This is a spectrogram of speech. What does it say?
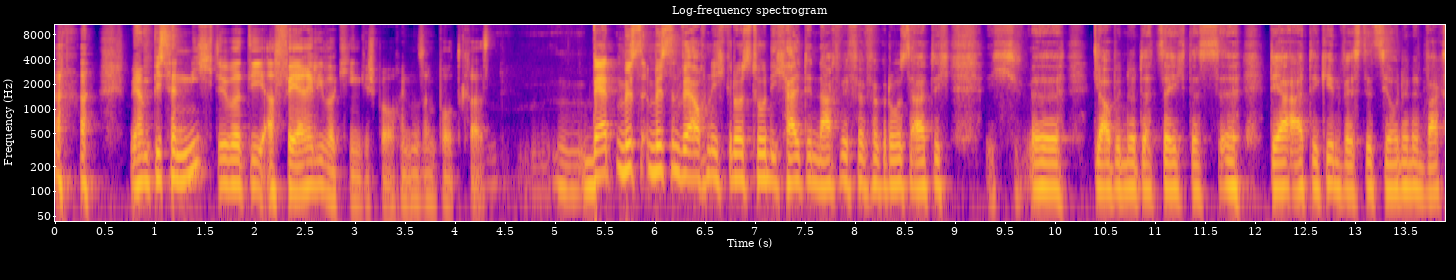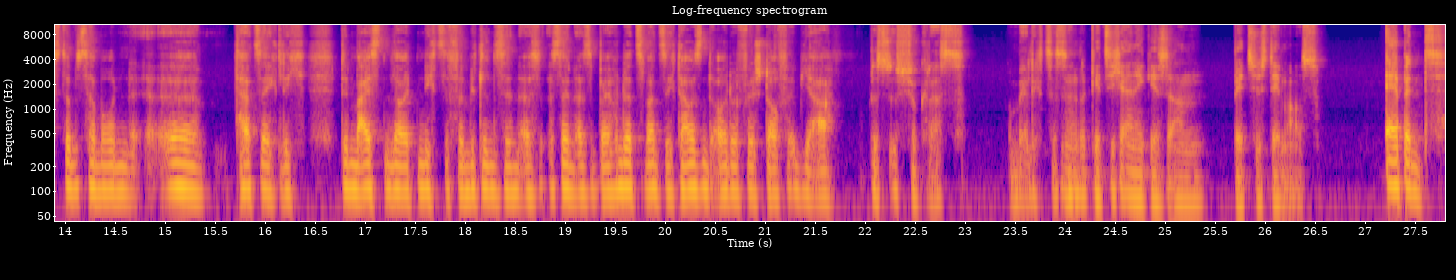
wir haben bisher nicht über die Affäre Liver King gesprochen in unserem Podcast. Werd, müssen, müssen wir auch nicht groß tun. Ich halte ihn nach wie vor für großartig. Ich äh, glaube nur tatsächlich, dass äh, derartige Investitionen in Wachstumshormonen äh, tatsächlich den meisten Leuten nicht zu vermitteln sind. Also, also bei 120.000 Euro für Stoff im Jahr. Das ist schon krass, um ehrlich zu sein. Ja, da geht sich einiges an Bettsystem aus. Abend.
